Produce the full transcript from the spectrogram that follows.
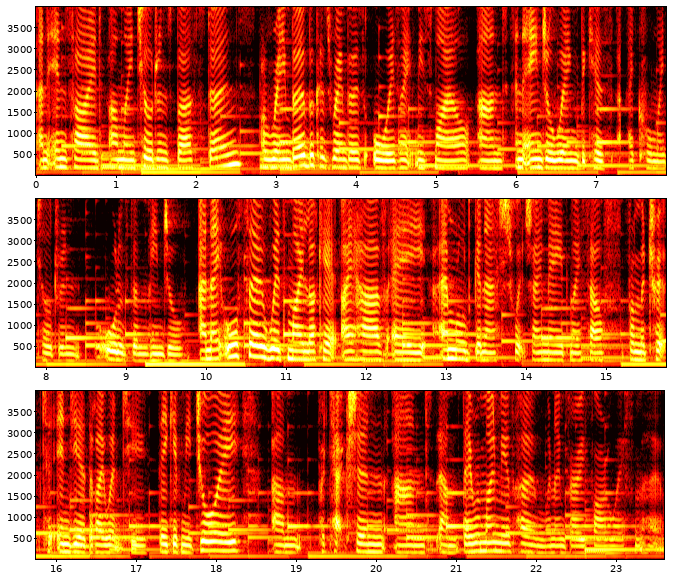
and inside are my children's birthstones, a rainbow because rainbows always make me smile, and an angel wing because I call my children, all of them, angel. And I also, with my locket, I have a emerald Ganesh, which I made myself from a trip to India that I went to. They give me joy, um, protection, and um, they remind me of home when I'm very far away from home.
